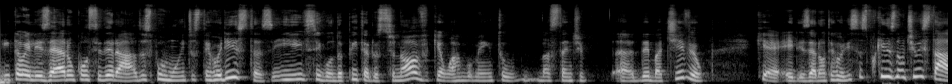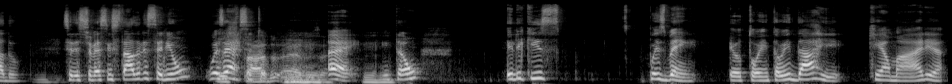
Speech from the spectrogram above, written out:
Então, eles eram considerados por muitos terroristas. E, segundo Peter Ustinov, que é um argumento bastante ah, debatível, que é, eles eram terroristas porque eles não tinham Estado. Se eles tivessem Estado, eles seriam o exército. Estado, é, o exército. É, então ele quis. Pois bem, eu tô então em Darri, que é uma área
